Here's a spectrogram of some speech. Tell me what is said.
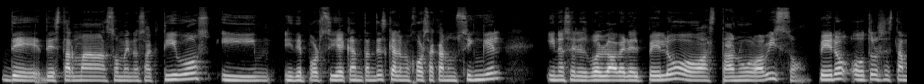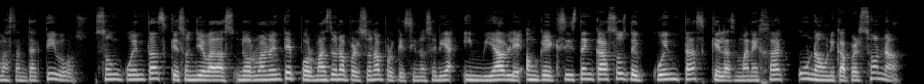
de, estar más o menos activos y, y, de por sí hay cantantes que a lo mejor sacan un single y no se les vuelve a ver el pelo o hasta nuevo aviso. Pero otros están bastante activos. Son cuentas que son llevadas normalmente por más de una persona porque si no sería inviable, aunque existen casos de cuentas que las manejan una única persona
